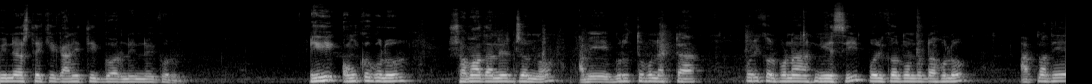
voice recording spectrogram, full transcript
বিন্যাস থেকে গাণিতিক গড় নির্ণয় করুন। এই অঙ্কগুলোর সমাধানের জন্য আমি গুরুত্বপূর্ণ একটা পরিকল্পনা নিয়েছি। পরিকল্পনাটা হলো, আপনাদের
